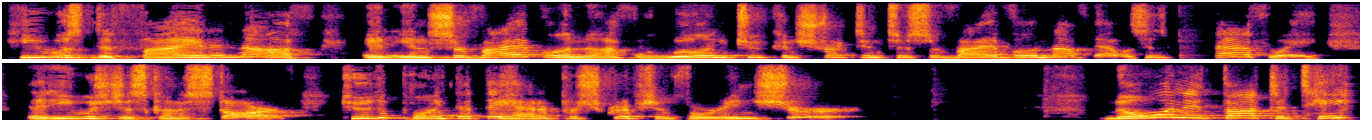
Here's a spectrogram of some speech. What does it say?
he was defiant enough and in survival enough and willing to constrict into survival enough. That was his pathway that he was just going to starve to the point that they had a prescription for ensure no one had thought to take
